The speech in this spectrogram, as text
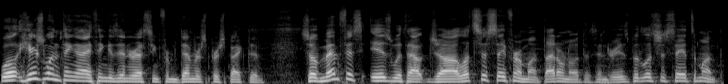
Well, here's one thing that I think is interesting from Denver's perspective. So if Memphis is without Jaw, let's just say for a month. I don't know what this injury is, but let's just say it's a month.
